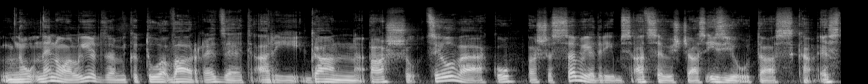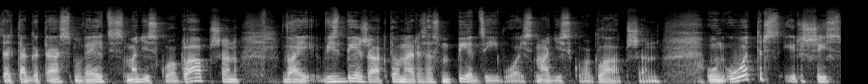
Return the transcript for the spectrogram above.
nu, nenoliedzami, ka to var redzēt arī gan pašu cilvēku, pašas sabiedrības atsevišķās izjūtās, ka es te tagad esmu veicis maģisko glābšanu, vai visbiežāk tomēr es esmu piedzīvojis maģisko glābšanu. Un otrs ir šis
